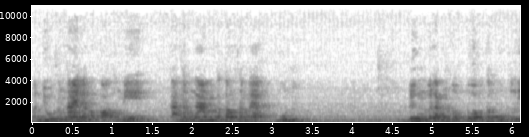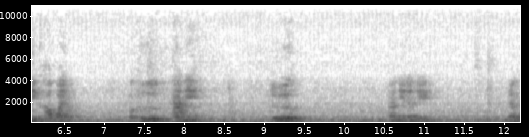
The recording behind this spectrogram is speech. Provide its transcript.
มันอยู่ข้างในแล้วมาเกาะตรงนี้ การทำงานมันก็ต้องทำไงหมุน ดึงเวลามันหดตัวมันก็หมุนตัวนี้เข้าไป ก็คือท่านี้ หรือท่านี้นั่นเองดังนั้น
